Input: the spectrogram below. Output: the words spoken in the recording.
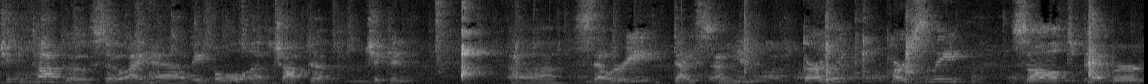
chicken tacos. So I have a bowl of chopped up chicken, uh, celery, diced onion, garlic, parsley, salt, pepper,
